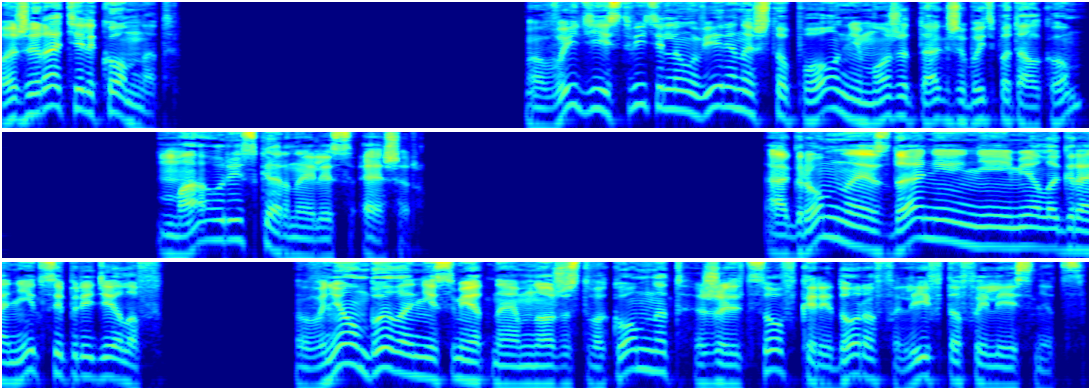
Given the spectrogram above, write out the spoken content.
Пожиратель комнат. Вы действительно уверены, что пол не может также быть потолком? Маурис Корнелис Эшер. Огромное здание не имело границ и пределов. В нем было несметное множество комнат, жильцов, коридоров, лифтов и лестниц.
